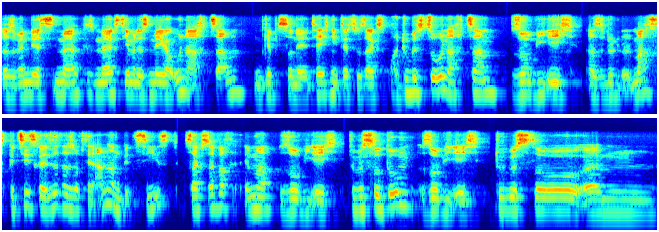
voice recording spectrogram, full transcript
also wenn du jetzt merkst, merkst, jemand ist mega unachtsam, dann gibt es so eine Technik, dass du sagst, oh, du bist so unachtsam, so wie ich. Also du machst, beziehst quasi das, was du auf den anderen beziehst, sagst einfach immer so wie ich. Du bist so dumm, so wie ich. Du bist so, ähm,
